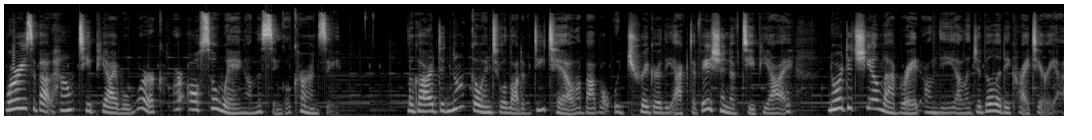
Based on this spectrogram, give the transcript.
worries about how TPI will work are also weighing on the single currency. Lagarde did not go into a lot of detail about what would trigger the activation of TPI, nor did she elaborate on the eligibility criteria.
